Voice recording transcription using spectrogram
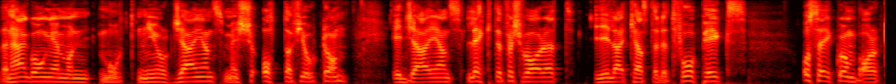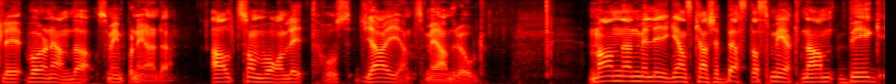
Den här gången mot New York Giants med 28-14. I Giants läckte försvaret, Eli kastade två picks och Saquon Barkley var den enda som imponerade. Allt som vanligt hos Giants med andra ord. Mannen med ligans kanske bästa smeknamn, Big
